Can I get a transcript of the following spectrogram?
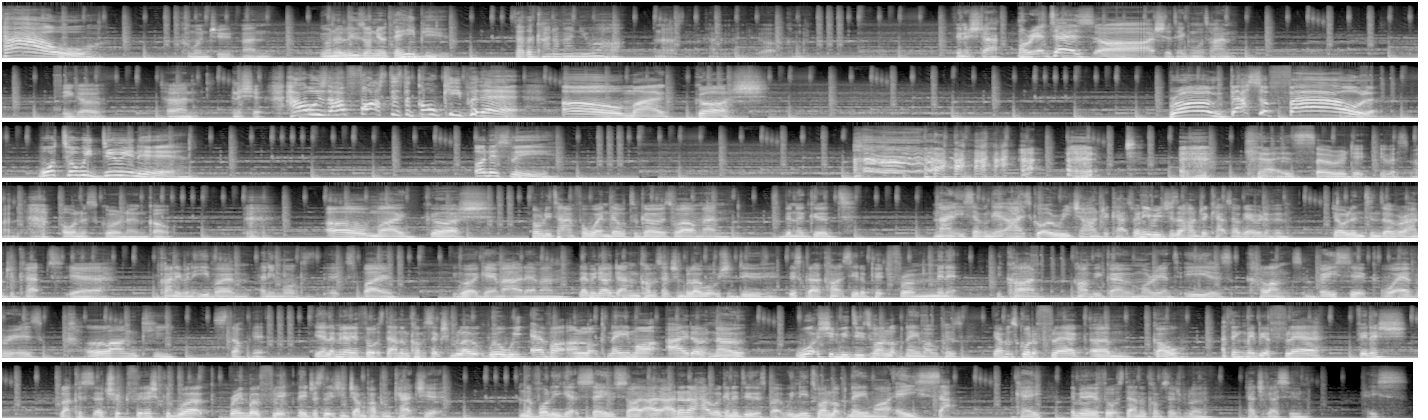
How? Come on, Jude, man. You want to lose on your debut? Is that the kind of man you are? No, that's not the kind of man you are. Come on. Finish that. Morientes! Oh, I should have taken more time. There you go. Turn. Finish it. How is how fast is the goalkeeper there? Oh my gosh. Bro, that's a foul. What are we doing here? Honestly. that is so ridiculous, man. I want to score an own goal. Oh my gosh. Probably time for Wendell to go as well, man. It's been a good 97 game. Ah, he's got to reach 100 caps. When he reaches 100 caps, I'll get rid of him. Joelinton's over 100 caps. Yeah. Can't even Evo him anymore because expired. We got to get him out of there, man. Let me know down in the comment section below what we should do. This guy can't see the pitch for a minute. He can't can't be going with Morientes. He is clunks, basic, whatever it is, clunky. Stop it. Yeah, let me know your thoughts down in the comment section below. Will we ever unlock Neymar? I don't know. What should we do to unlock Neymar? Because we haven't scored a flare um, goal. I think maybe a flare finish like a, a, trick finish could work. Rainbow flick, they just literally jump up and catch it. And the volley gets saved. So I, I don't know how we're going to do this, but we need to unlock Neymar ASAP. Okay? Let me know your thoughts down in the comment section below. Catch you guys soon. Peace.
